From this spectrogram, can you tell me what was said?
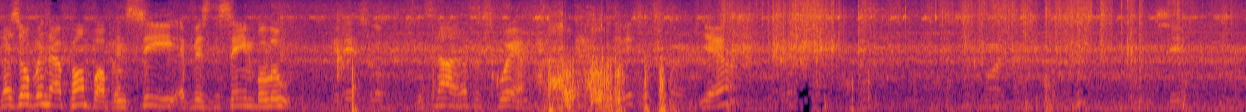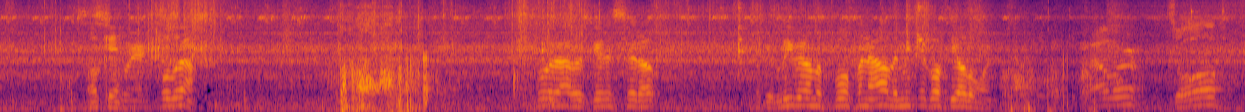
Let's open that pump up and see if it's the same volute. It is, look. It's not, that's a square. It is a square. Yeah? Come on, man. See? Okay. Pull it out. Pull it out, let's get it set up. Okay, leave it on the floor for now. Let me take off the other one. Power, it's off.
